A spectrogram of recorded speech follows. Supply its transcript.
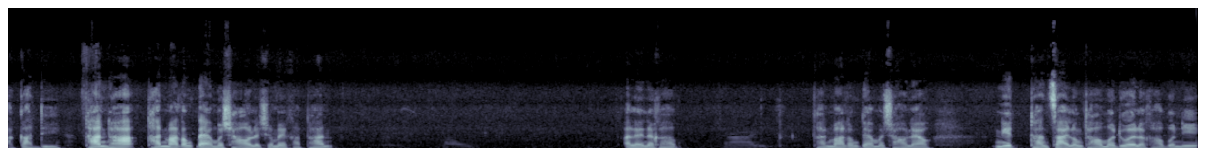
อากาศดี ท่านฮะ ท่านมาตั้งแต่เมื่อเช้าเลยใช่ไหมครับ ท่านใช่อะไรนะครับใช่ท่านมาตั้งแต่เมื่อเช้าแล้วนี่ท่านใส่รองเท้ามาด้วยเหรอครับ วันนี้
